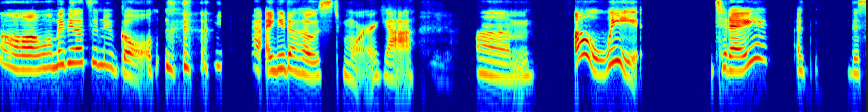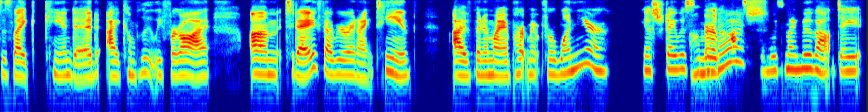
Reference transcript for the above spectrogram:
oh, well, maybe that's a new goal. yeah, I need to host more. Yeah. Um. Oh wait, today. Uh, this is like candid. I completely forgot. Um. Today, February nineteenth. I've been in my apartment for one year. Yesterday was oh my gosh. was my move out date.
